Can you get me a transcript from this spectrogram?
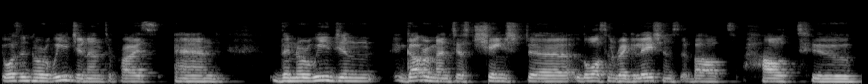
it was a Norwegian enterprise, and the Norwegian government just changed uh, laws and regulations about how to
